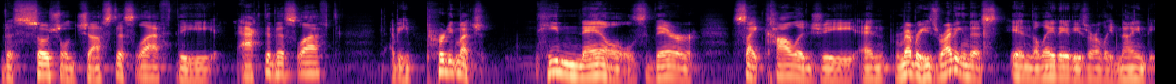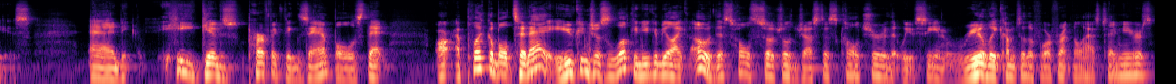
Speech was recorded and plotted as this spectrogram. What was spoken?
the social justice left, the activist left. I mean, pretty much he nails their psychology. And remember, he's writing this in the late 80s, early 90s. And he gives perfect examples that are applicable today. You can just look and you can be like, oh, this whole social justice culture that we've seen really come to the forefront in the last 10 years.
